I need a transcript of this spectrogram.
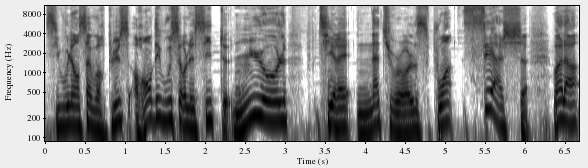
Si vous voulez en savoir plus, rendez-vous sur le site nuol naturals.ch. Voilà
